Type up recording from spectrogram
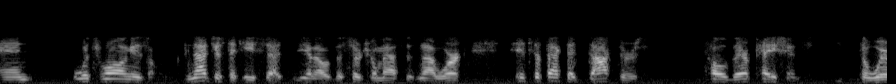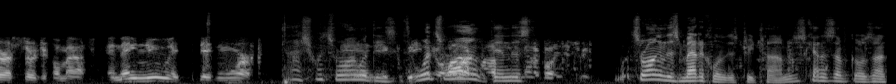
And what's wrong is not just that he said, you know, the surgical mask does not work. It's the fact that doctors told their patients to wear a surgical mask, and they knew it didn't work. Gosh, what's wrong with these? What's a lot of wrong in this? What's wrong in this medical industry, Tom? This kind of stuff goes on.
